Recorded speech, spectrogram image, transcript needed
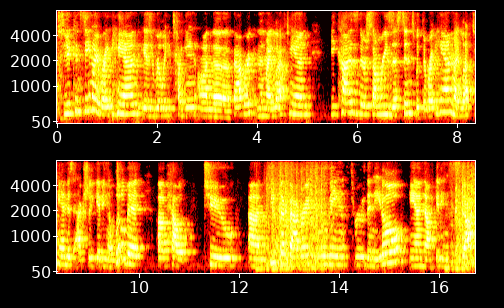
So you can see my right hand is really tugging on the fabric and then my left hand, because there's some resistance with the right hand, my left hand is actually giving a little bit of help to um, keep the fabric moving through the needle and not getting stuck.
